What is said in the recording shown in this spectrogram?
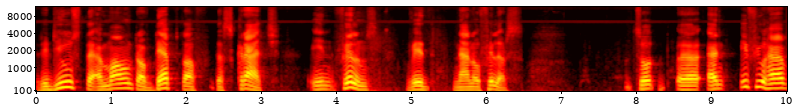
reduce the amount of depth of the scratch in films with nano fillers. So, uh, and if you have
